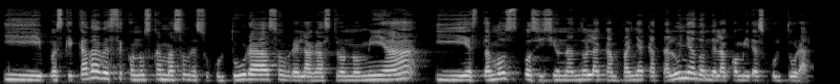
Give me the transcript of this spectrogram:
y pues que cada vez se conozca más sobre su cultura, sobre la gastronomía y estamos posicionando la campaña Cataluña donde la comida es cultura.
